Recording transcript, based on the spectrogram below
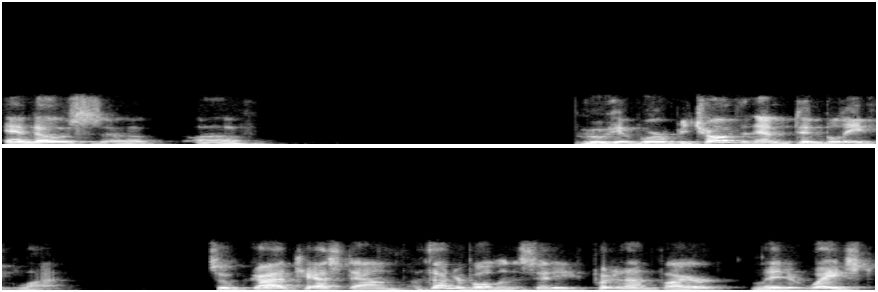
and those uh, uh, who were betrothed to them didn't believe Lot. So God cast down a thunderbolt in the city, put it on fire, laid it waste.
